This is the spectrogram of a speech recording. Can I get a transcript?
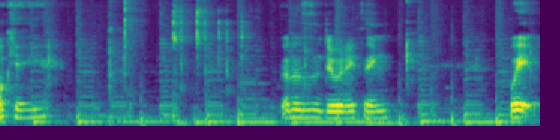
okay, okay. That doesn't do anything. Wait,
